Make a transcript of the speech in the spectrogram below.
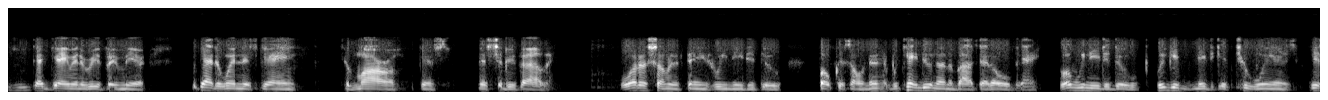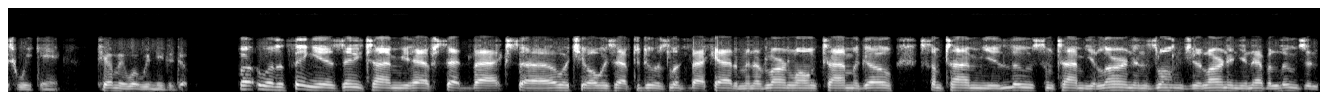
Mm-hmm. That game in the rearview mirror. We got to win this game tomorrow against Mississippi Valley. What are some of the things we need to do? Focus on that. We can't do nothing about that old game. What we need to do, we get, need to get two wins this weekend. Tell me what we need to do. Well, well, the thing is, anytime you have setbacks, uh, what you always have to do is look back at them. And I've learned a long time ago, sometimes you lose, sometimes you learn, and as long as you're learning, you're never losing.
